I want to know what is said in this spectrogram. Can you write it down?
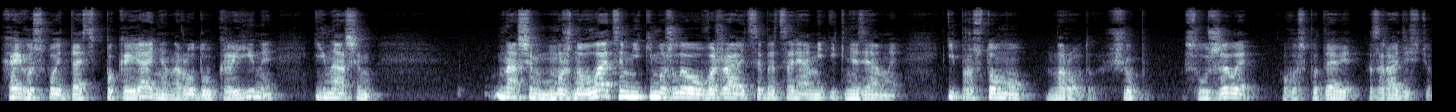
Хай Господь дасть покаяння народу України і нашим, нашим можновладцям, які, можливо, вважають себе царями і князями, і простому народу, щоб служили Господеві з радістю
